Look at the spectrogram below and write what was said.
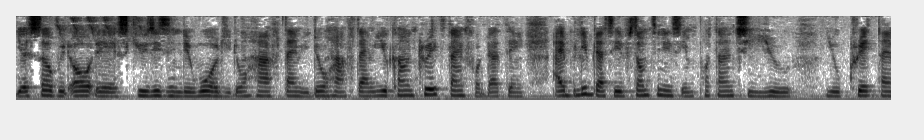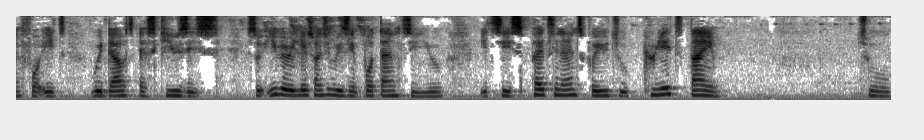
yourself with all the excuses in the world you don't have time you don't have time you can create time for that thing. I believe that if something is important to you you create time for it without excuses. So if a relationship is important to you it is pertinent for you to create time to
